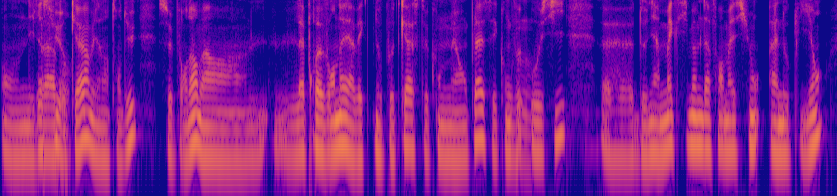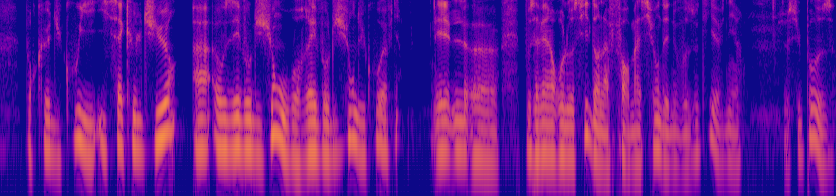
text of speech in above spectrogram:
on n'est pas avocat, bien entendu. Cependant, ben, la preuve en est avec nos podcasts qu'on met en place et qu'on veut mmh. aussi euh, donner un maximum d'informations à nos clients pour que du coup ils s'acculturent aux évolutions ou aux révolutions du coup à venir. Et euh, vous avez un rôle aussi dans la formation des nouveaux outils à venir, je suppose.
